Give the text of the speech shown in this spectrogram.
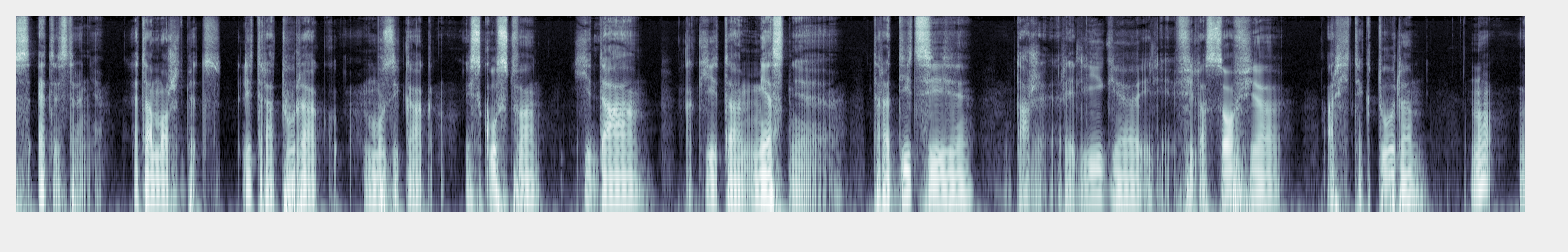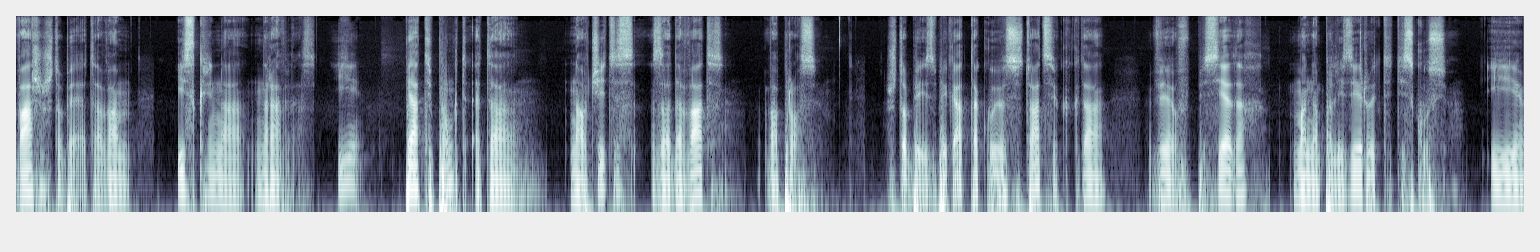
с этой стране. Это может быть литература, музыка, искусство, еда, какие-то местные традиции, даже религия или философия, архитектура. Но важно, чтобы это вам искренне нравилось. И пятый пункт – это научитесь задавать вопросы, чтобы избегать такую ситуацию, когда вы в беседах монополизируете дискуссию. И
